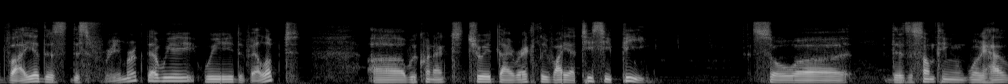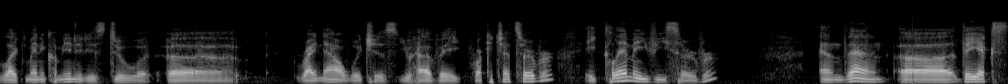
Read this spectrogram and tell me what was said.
via this this framework that we we developed. Uh, we connect to it directly via TCP. So uh, this is something we have like many communities do uh, right now, which is you have a RocketChat server, a ClamAV server, and then uh, they ex-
